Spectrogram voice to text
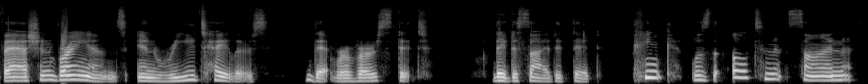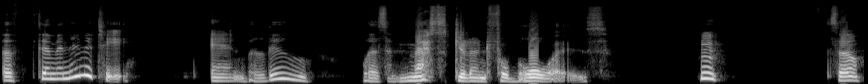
fashion brands and retailers that reversed it. They decided that pink was the ultimate sign of femininity and blue was masculine for boys. Hmm. So,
